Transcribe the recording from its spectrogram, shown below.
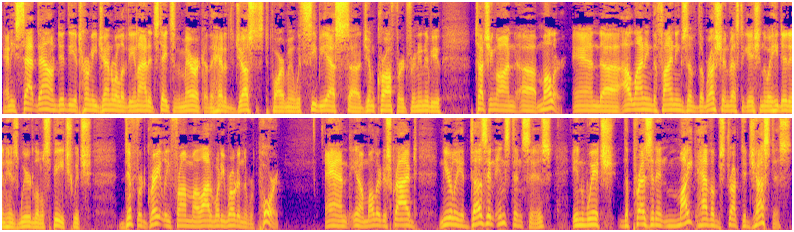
and he sat down, did the Attorney General of the United States of America, the head of the Justice Department, with CBS, uh, Jan Crawford, for an interview touching on uh, Mueller and uh, outlining the findings of the Russia investigation the way he did in his weird little speech, which differed greatly from a lot of what he wrote in the report. And, you know, Mueller described nearly a dozen instances in which the president might have obstructed justice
